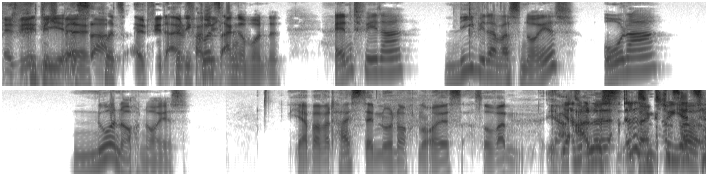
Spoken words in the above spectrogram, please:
Es Für wird die, nicht äh, besser. kurz- es wird für die kurz angebundenen. Entweder nie wieder was Neues oder nur noch Neues. Ja, aber was heißt denn nur noch Neues? Also wann? Ja, also, alles, alles dein was du jetzt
